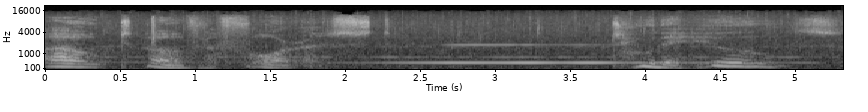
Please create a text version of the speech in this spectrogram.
out of the forest to the hills.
